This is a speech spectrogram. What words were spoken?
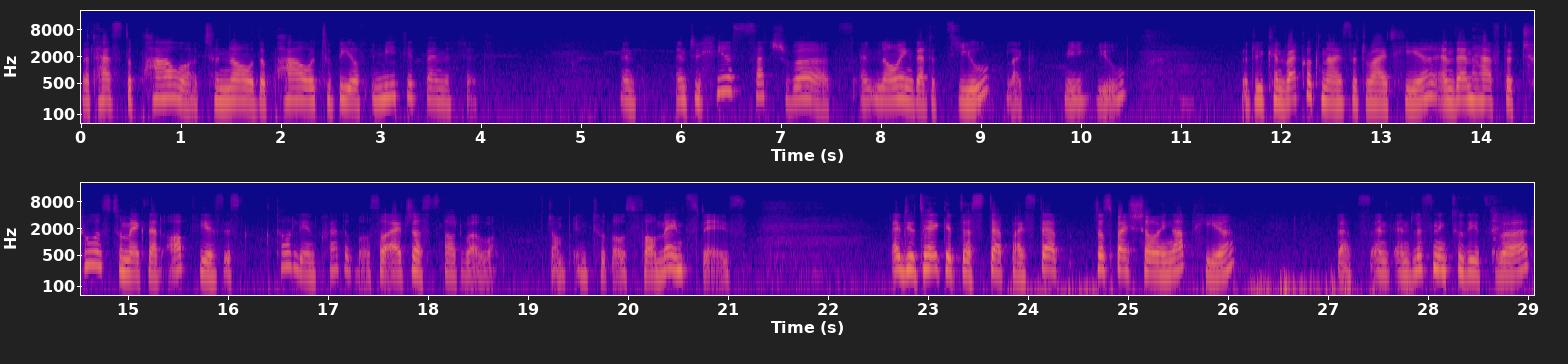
that has the power to know, the power to be of immediate benefit. And and to hear such words and knowing that it's you, like me, you, that we can recognize it right here and then have the tools to make that obvious is totally incredible. So I just thought, well, well jump into those four mainstays. And you take it just step by step, just by showing up here, that's, and, and listening to these words,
